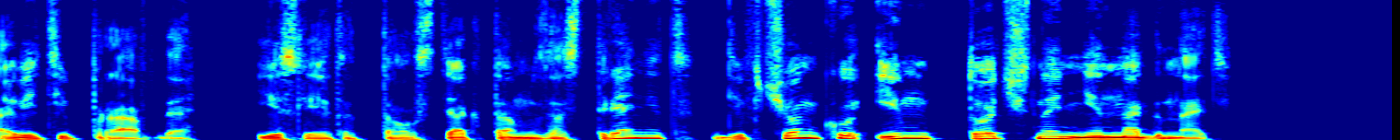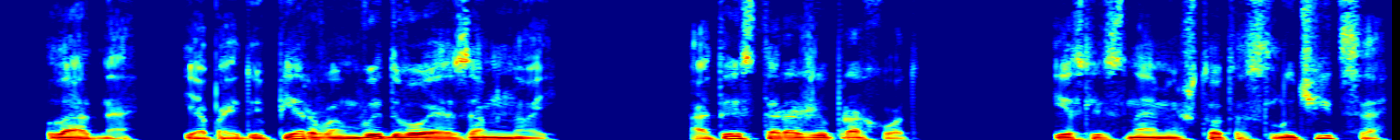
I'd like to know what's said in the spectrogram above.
А ведь и правда. Если этот толстяк там застрянет, девчонку им точно не нагнать. Ладно, я пойду первым, вы двое за мной. А ты сторожи проход. Если с нами что-то случится,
